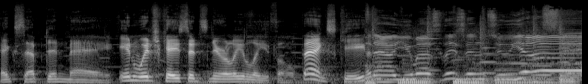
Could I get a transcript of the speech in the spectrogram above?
except in May, in which case it's nearly lethal. Thanks, Keith. And now you must listen to yourselves.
